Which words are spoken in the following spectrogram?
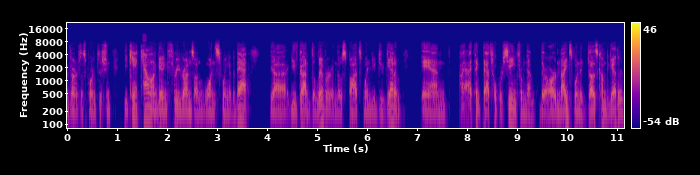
with runners in scoring position. You can't count on getting three runs on one swing of the bat. Uh, you've got to deliver in those spots when you do get them. And I, I, think that's what we're seeing from them. There are nights when it does come together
